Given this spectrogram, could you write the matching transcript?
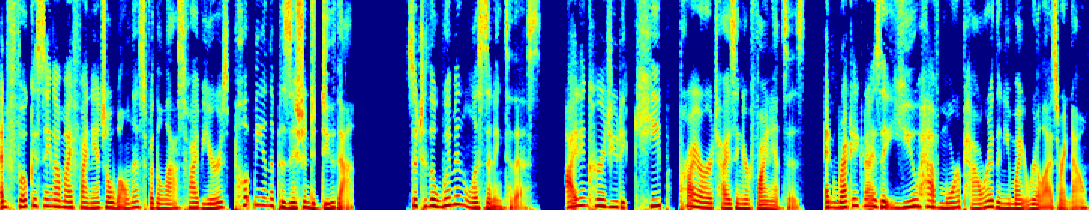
And focusing on my financial wellness for the last five years put me in the position to do that. So, to the women listening to this, I'd encourage you to keep prioritizing your finances and recognize that you have more power than you might realize right now.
